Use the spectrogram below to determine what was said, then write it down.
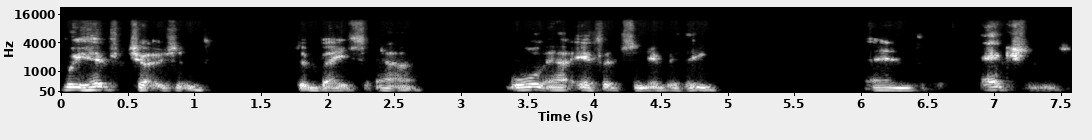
we have chosen to base our all our efforts and everything and actions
